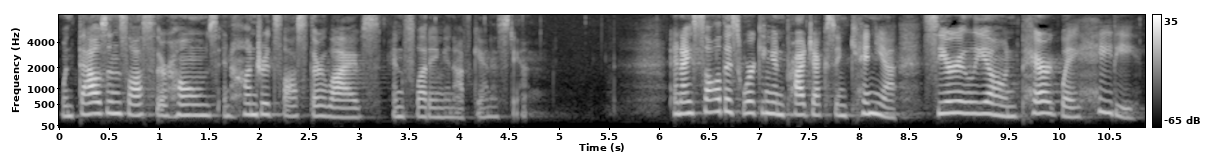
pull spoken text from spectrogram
when thousands lost their homes and hundreds lost their lives in flooding in Afghanistan. And I saw this working in projects in Kenya, Sierra Leone, Paraguay, Haiti.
